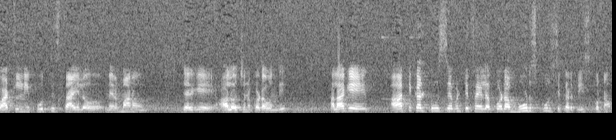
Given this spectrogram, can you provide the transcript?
వాటిని పూర్తి స్థాయిలో నిర్మాణం జరిగే ఆలోచన కూడా ఉంది. అలాగే ఆర్టికల్ టూ సెవెంటీ ఫైవ్లో కూడా మూడు స్కూల్స్ ఇక్కడ తీసుకున్నాం.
